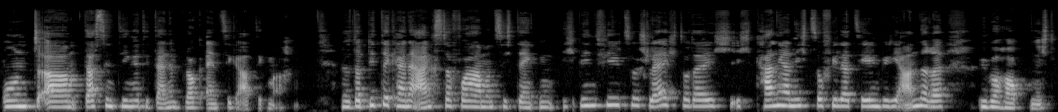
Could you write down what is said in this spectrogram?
Und äh, das sind Dinge, die deinen Blog einzigartig machen. Also da bitte keine Angst davor haben und sich denken, ich bin viel zu schlecht oder ich, ich kann ja nicht so viel erzählen wie die andere. Überhaupt nicht.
